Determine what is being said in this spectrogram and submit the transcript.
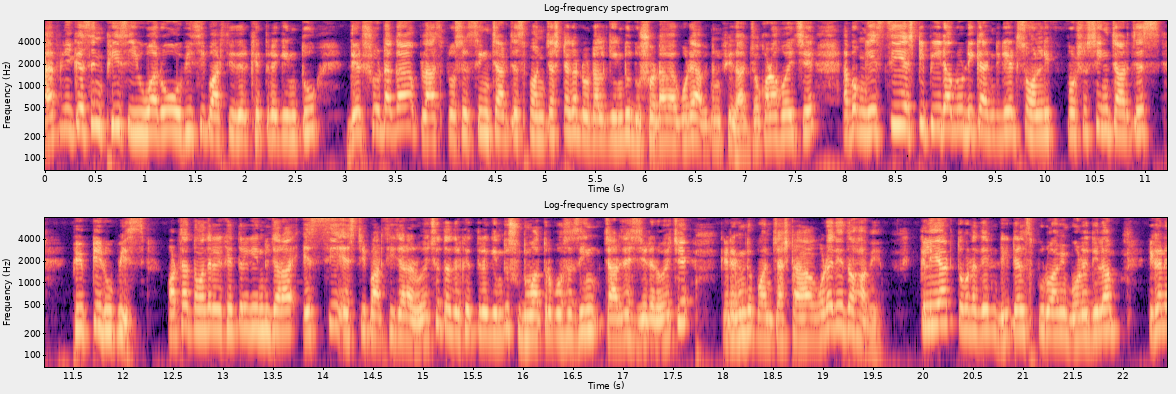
অ্যাপ্লিকেশন ফিস ইউআর ও ওভিসি প্রার্থীদের ক্ষেত্রে কিন্তু দেড়শো টাকা প্লাস প্রসেসিং চার্জেস পঞ্চাশ টাকা। টোটাল কিন্তু দুশো টাকা করে আবেদন ফি ধার্য করা হয়েছে। এবং SC ST PWD candidates only processing charges fifty rupees অর্থাৎ তোমাদের ক্ষেত্রে কিন্তু যারা এসসি এসটি প্রার্থী যারা রয়েছে, তাদের ক্ষেত্রে কিন্তু শুধুমাত্র প্রসেসিং চার্জেস যেটা রয়েছে, এটা কিন্তু পঞ্চাশ টাকা করে দিতে হবে। ক্লিয়ার তোমাদের ডিটেলস পুরো আমি বলে দিলাম। এখানে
